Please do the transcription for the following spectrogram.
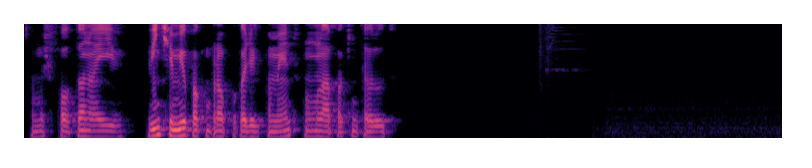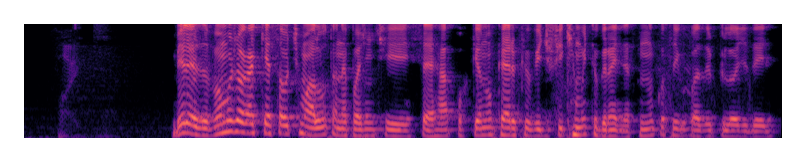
Estamos faltando aí 20 mil para comprar um pacote de equipamento. Vamos lá para a quinta luta. Beleza, vamos jogar aqui essa última luta, né, pra gente encerrar, porque eu não quero que o vídeo fique muito grande, né, senão não consigo fazer o upload dele.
